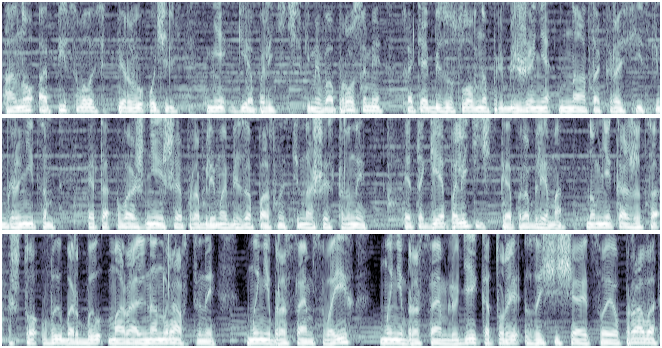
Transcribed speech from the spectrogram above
оно описывалось в первую очередь не геополитическими вопросами, хотя, безусловно, приближение НАТО к российским границам – это важнейшая проблема безопасности нашей страны. Это геополитическая проблема, но мне кажется, что выбор был морально-нравственный. Мы не бросаем своих, мы не бросаем людей, которые защищают свое право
